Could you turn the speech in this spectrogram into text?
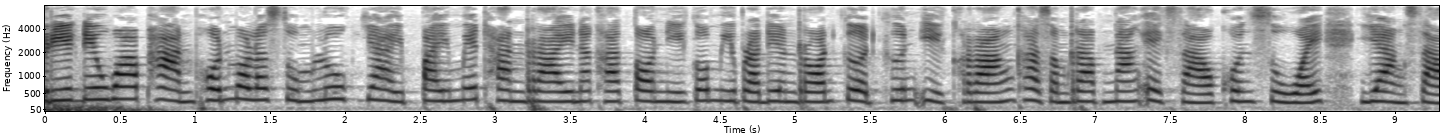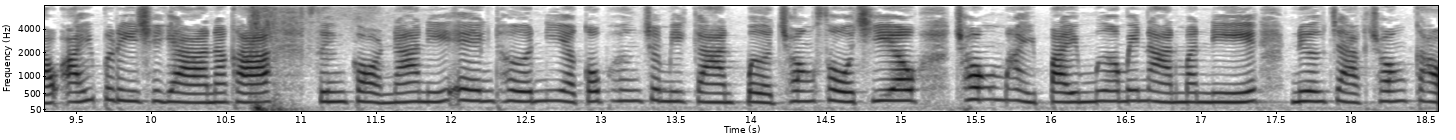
เรียกได้ว่าผ่านพ้นมรสุมลูกใหญ่ไปไม่ทันไรนะคะ ตอนนี้ก็มีประเด็นร้อนเกิดขึ้นอีกครั้งค่ะสำหรับนางเอกสาวคนสวย อย่างสาวไอซ์ปรีชยานะคะ ซึ่งก่อนหน้านี้เองเธอเนี่ยก็เพิ่งจะมีการเปิดช่องโซเชียล ช่องใหม่ไปเมื่อไม่นานมานี้ เนื่องจากช่องเก่า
